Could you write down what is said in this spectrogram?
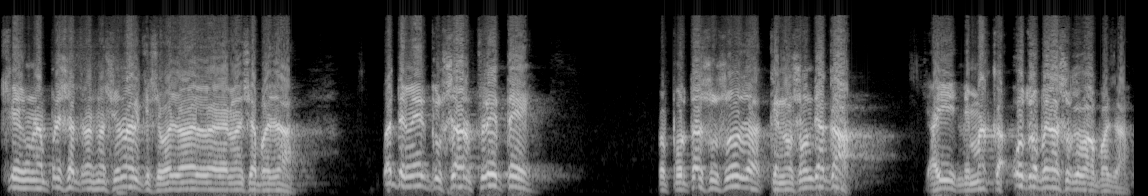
que es una empresa transnacional que se va a llevar la ganancia para allá. Va a tener que usar flete para exportar sus soya que no son de acá. Ahí le masca otro pedazo que va para allá.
